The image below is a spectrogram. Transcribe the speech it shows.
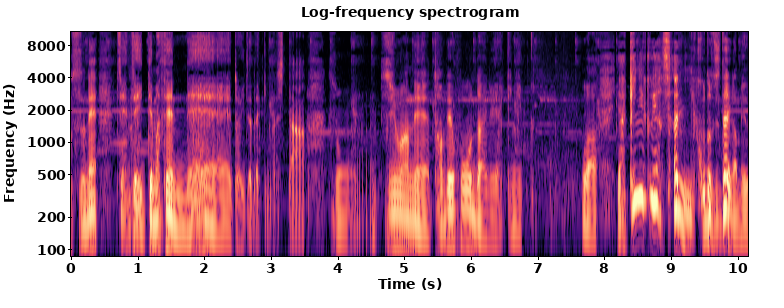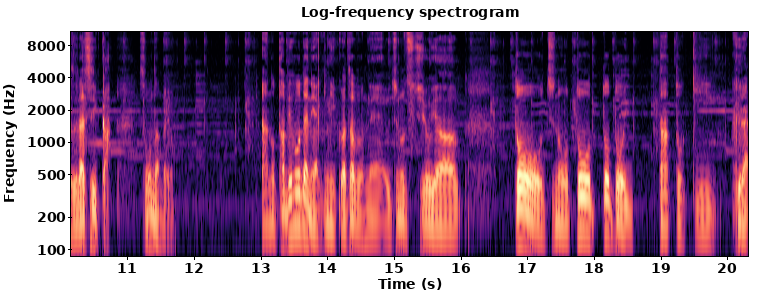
数年全然行ってませんねといただきました。そううちはね食べ放題の焼肉は焼肉屋さんに行くこと自体が珍しいか。そうなのよ。あの食べ放題の焼肉は多分ねうちの父親とうちの弟と行った時ぐらい。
